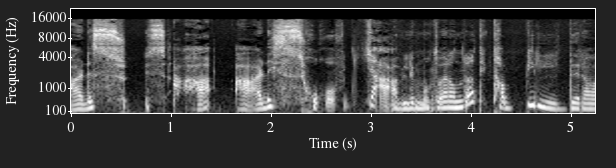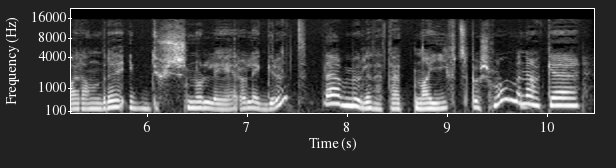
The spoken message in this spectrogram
er det er de så jævlig mot hverandre at de tar bilder av hverandre i dusjen og ler og legger ut? Det er mulig dette er et naivt spørsmål, men jeg har ikke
